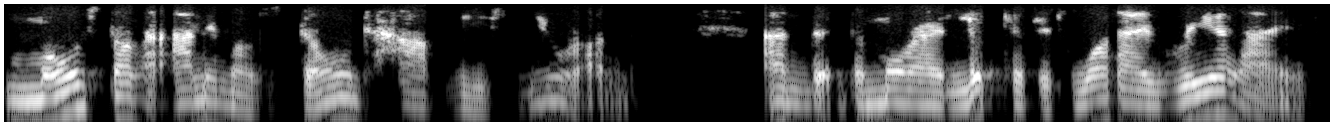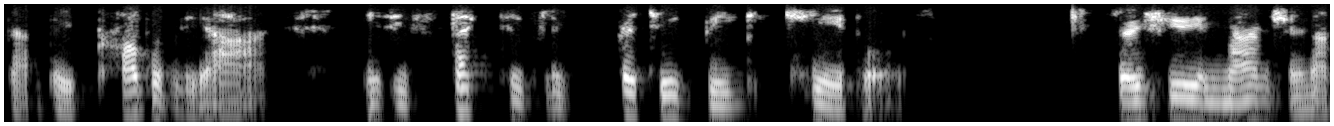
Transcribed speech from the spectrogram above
most other animals don't have these neurons. And the, more I looked at it, what I realized that they probably are is effectively pretty big cables. So if you imagine a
